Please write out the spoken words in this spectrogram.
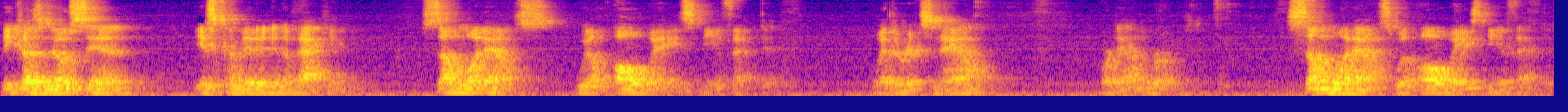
Because no sin is committed in a vacuum. Someone else will always be affected, whether it's now or down the road. Someone else will always be affected.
